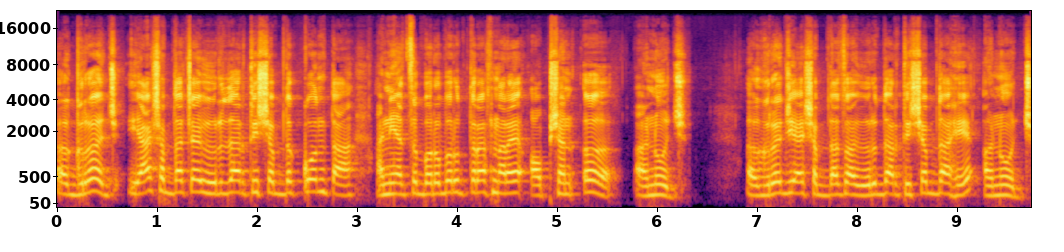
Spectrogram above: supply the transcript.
अग्रज या शब्दाच्या विरुद्धार्थी शब्द कोणता? आणि याचं बरोबर उत्तर असणार आहे ऑप्शन अ अनुज. अग्रज या शब्दाचा विरुद्धार्थी शब्द आहे अनुज.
